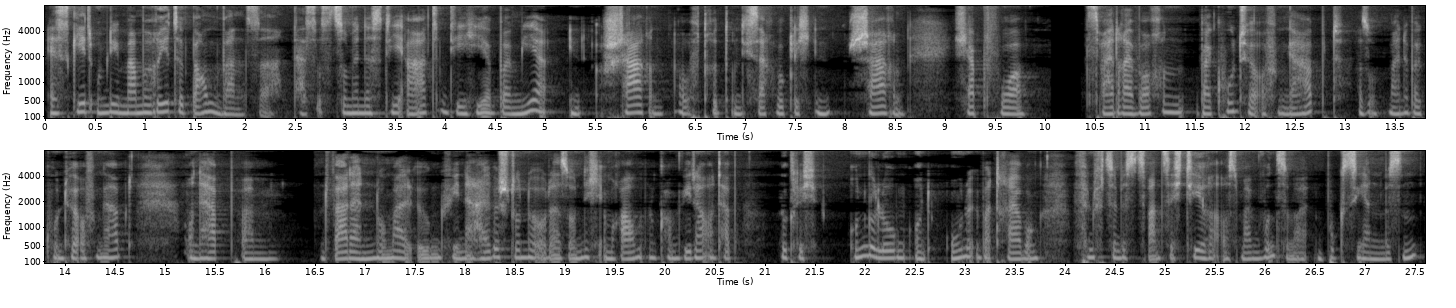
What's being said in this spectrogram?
Es geht um die marmorierte Baumwanze. Das ist zumindest die Art, die hier bei mir in Scharen auftritt. Und ich sage wirklich in Scharen. Ich habe vor zwei, drei Wochen Balkontür offen gehabt, also meine Balkontür offen gehabt und habe ähm, und war dann nur mal irgendwie eine halbe Stunde oder so nicht im Raum und komme wieder und habe wirklich ungelogen und ohne Übertreibung 15 bis 20 Tiere aus meinem Wohnzimmer buxieren müssen.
